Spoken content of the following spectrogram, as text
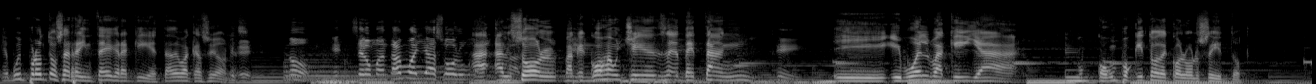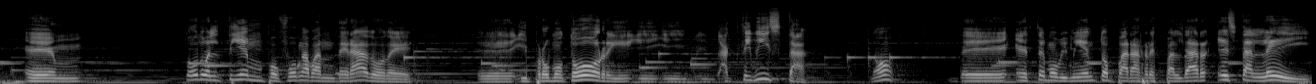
que muy pronto se reintegra aquí, está de vacaciones. no, eh, se lo mandamos allá solo. A- al sol, para que coja un chin de tan y, y vuelva aquí ya con un poquito de colorcito. Em, todo el tiempo fue un abanderado de, eh, y promotor y- y activista, ¿no? De este movimiento para respaldar esta ley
